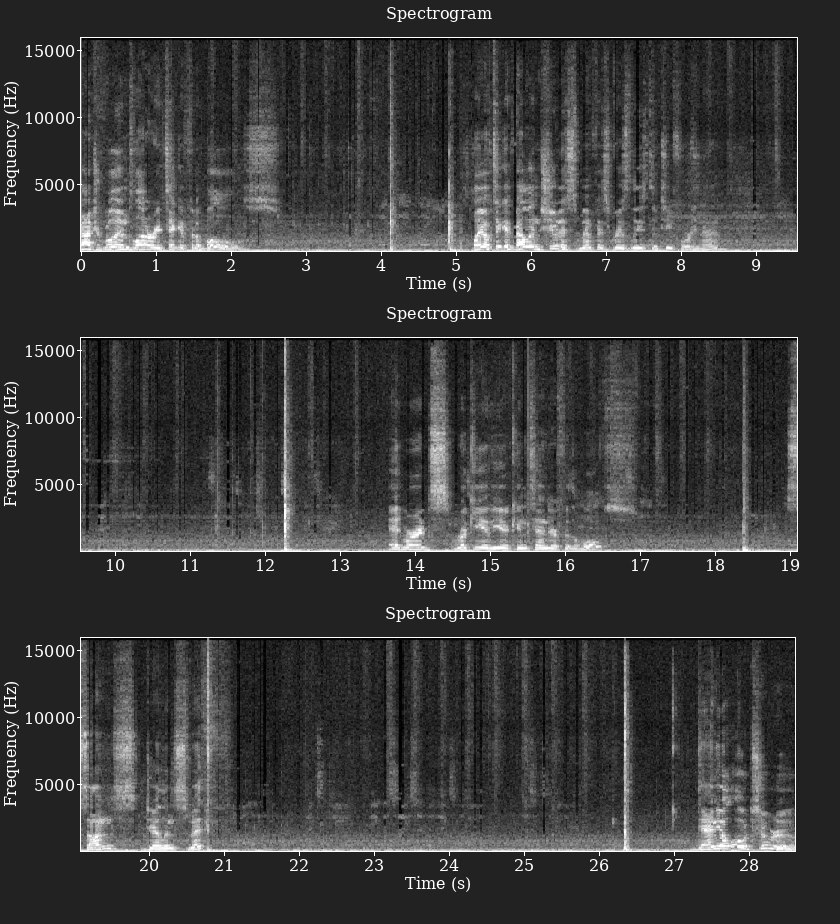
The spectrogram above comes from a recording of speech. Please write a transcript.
Patrick Williams lottery ticket for the Bulls. Playoff ticket Valanciunas, Memphis Grizzlies to 249. Edwards, Rookie of the Year contender for the Wolves. Suns, Jalen Smith. Daniel Oturu,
